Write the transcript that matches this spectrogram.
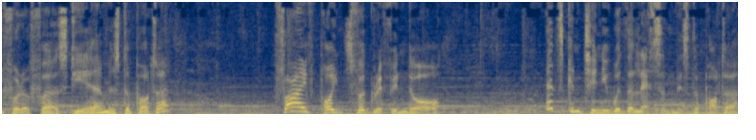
Good for a first year, Mr. Potter. Five points for Gryffindor. Let's continue with the lesson, Mr. Potter.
